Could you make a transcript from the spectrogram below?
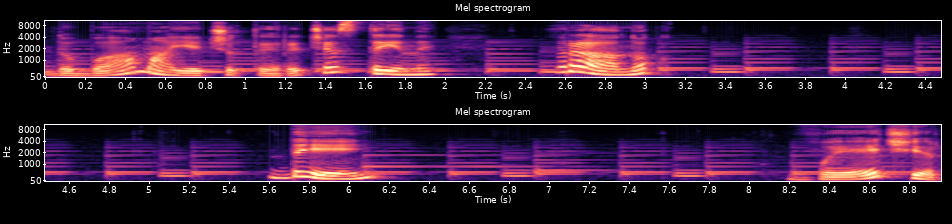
Доба має чотири частини: ранок, день, вечір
